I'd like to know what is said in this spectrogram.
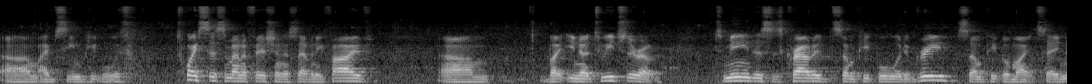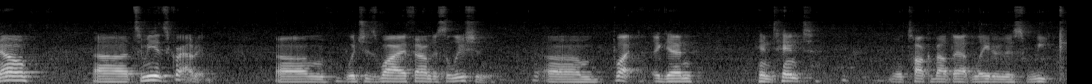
Um, I've seen people with twice this amount of fish in a 75. Um, but, you know, to each their own. To me, this is crowded. Some people would agree. Some people might say no. Uh, to me, it's crowded, um, which is why I found a solution. Um, but again, hint, hint, we'll talk about that later this week.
